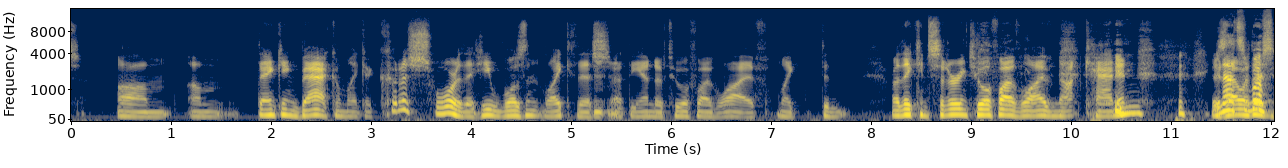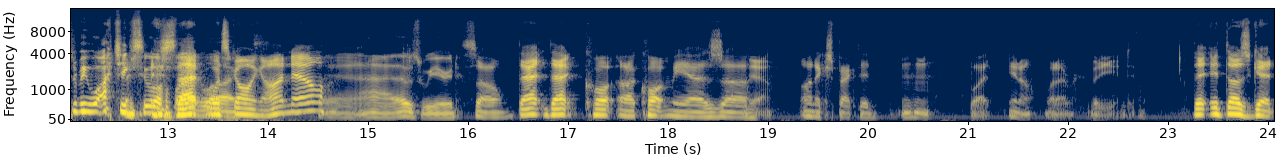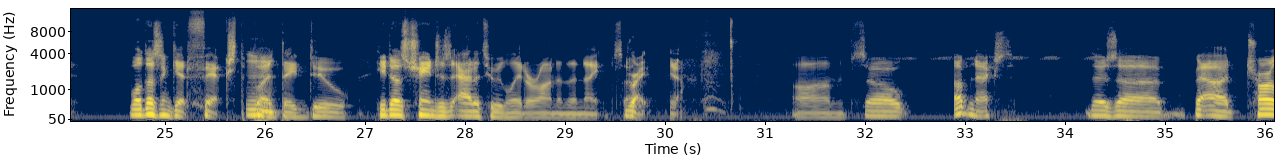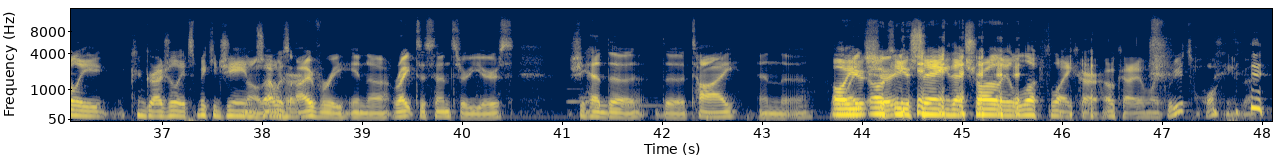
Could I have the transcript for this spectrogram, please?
um, I'm thinking back, I'm like, I could have swore that he wasn't like this at the end of 205 Live. I'm like, did are they considering 205 Live not canon? You're not supposed to be watching Is, 205 is that what's going on now? Yeah, ah, that was weird. So that that caught uh, caught me as uh, Yeah. unexpected. Mhm. But you know, whatever. But he didn't. It does get well, it doesn't get fixed, Mm. but they do. He does change his attitude later on in the night. So. Right. Yeah. Um. So up next, there's uh, uh Charly congratulates Mickie James. No, that was her- Ivory in uh, Right to Censor years. She had the the tie and the. Oh, you're shirt. okay. You're saying that Charly looked like her. Okay, I'm like, what are you talking about?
